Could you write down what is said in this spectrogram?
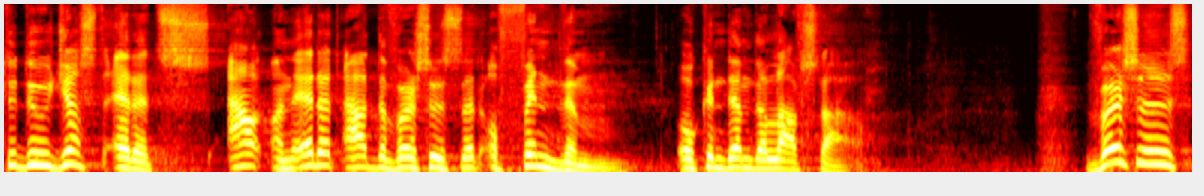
to do just edits out and edit out the verses that offend them or condemn their lifestyle. Verses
